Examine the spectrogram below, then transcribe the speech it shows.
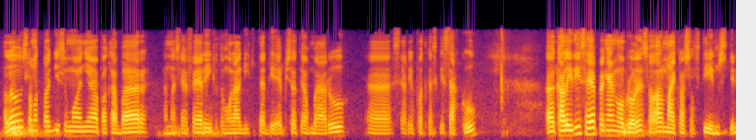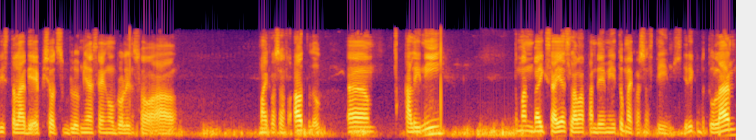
Halo, selamat pagi semuanya. Apa kabar? Nama saya Ferry. Ketemu lagi kita di episode yang baru eh, seri podcast kisahku. Eh, kali ini saya pengen ngobrolin soal Microsoft Teams. Jadi setelah di episode sebelumnya saya ngobrolin soal Microsoft Outlook, em, kali ini teman baik saya selama pandemi itu Microsoft Teams. Jadi kebetulan,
